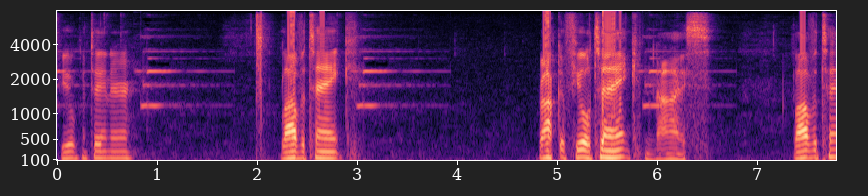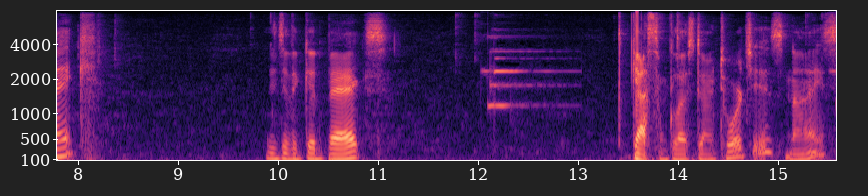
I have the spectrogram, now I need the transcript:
Fuel container. Lava tank. Rocket fuel tank. Nice. Lava tank. These are the good bags. Got some glowstone torches. Nice.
